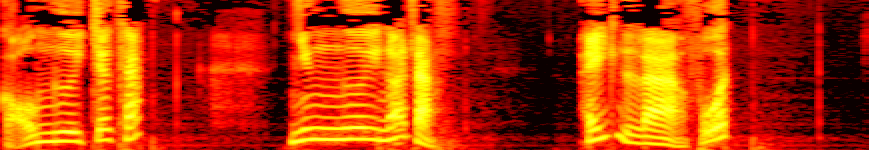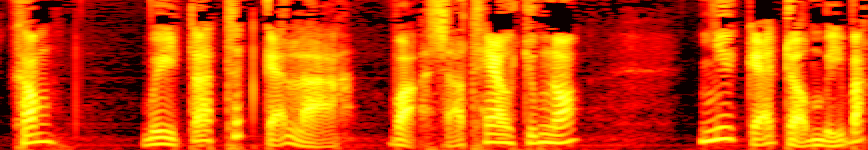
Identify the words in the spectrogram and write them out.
cổ ngươi chớ khắc. Nhưng ngươi nói rằng, ấy là vô ích. Không, vì ta thích kẻ lạ và sẽ theo chúng nó. Như kẻ trộm bị bắt,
